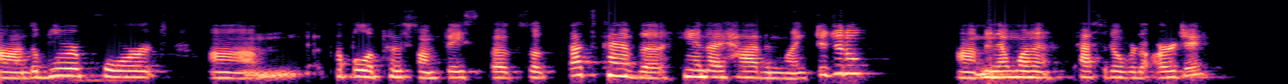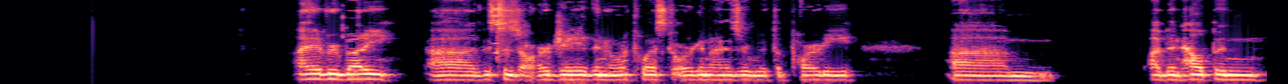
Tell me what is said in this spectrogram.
uh, the Blue Report, um, a couple of posts on Facebook. So that's kind of the hand I have in like digital. Um, and I wanna pass it over to RJ. Hi, everybody. Uh, this is RJ, the Northwest organizer with the party. Um, I've been helping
